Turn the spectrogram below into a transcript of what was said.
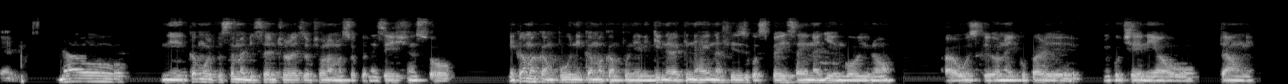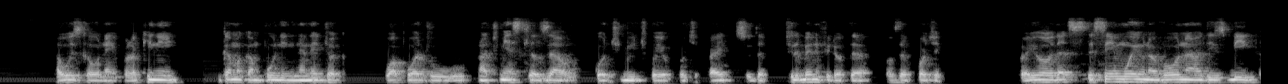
Yeah. DAO ni kama ulivyosema decentralized autonomous organization so ni kama kampuni kama kampuni lingine lakini haina physical space haina jengo you know uh, ukaiona iko pale mikocheni au town hauwezi kaona hivyo. Lakini kama kampuni ina network wapo watu wanatumia skill zao contribute kwa hiyo project right? So the, to the benefit of the, of the project. Kwa hiyo that's the same way unavyoona these big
